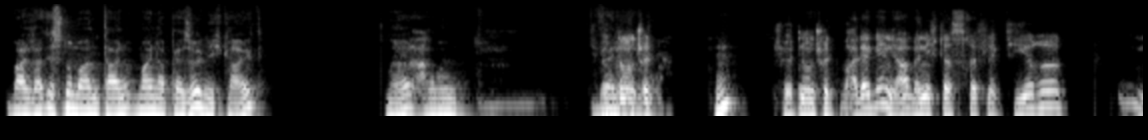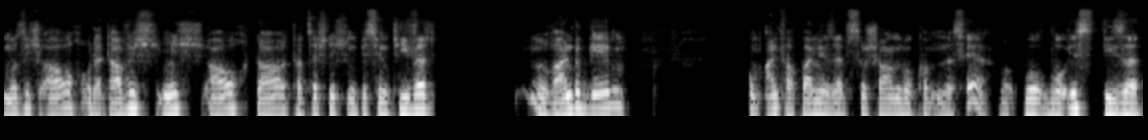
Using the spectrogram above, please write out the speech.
weil das ist nun mal ein Teil meiner Persönlichkeit. Ne? Ja. Und ich würde noch, einen Schritt, hm? würd noch einen Schritt weitergehen. Ja, wenn ich das reflektiere, muss ich auch oder darf ich mich auch da tatsächlich ein bisschen tiefer reinbegeben, um einfach bei mir selbst zu schauen, wo kommt denn das her? Wo, wo, wo ist diese,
